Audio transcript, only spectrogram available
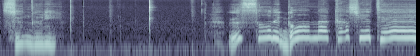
すぐに嘘でごまかして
